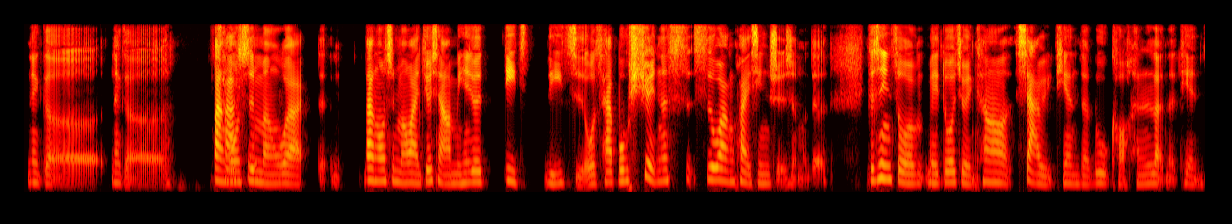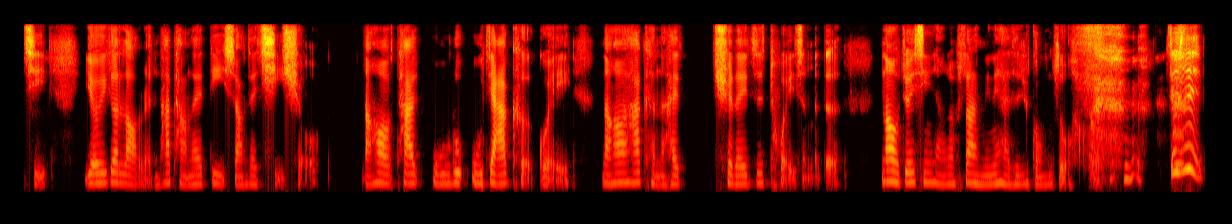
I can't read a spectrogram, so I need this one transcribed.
那个那个办公室门外，办公室门外，你就想要明天就递离职，我才不屑那四四万块薪水什么的。可是你走了没多久，你看到下雨天的路口，很冷的天气，有一个老人，他躺在地上在祈求，然后他无路无家可归，然后他可能还缺了一只腿什么的。然后我就会心想说，算了，明天还是去工作好了。就是。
